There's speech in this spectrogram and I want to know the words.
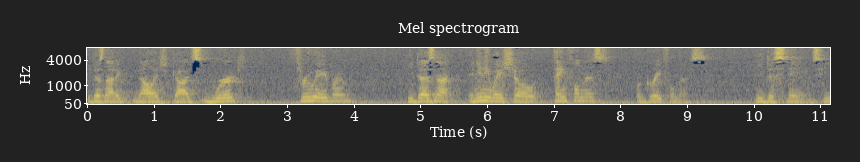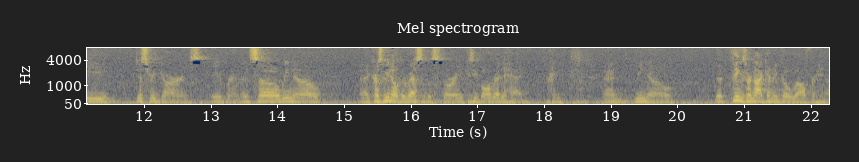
He does not acknowledge God's work through Abram. He does not in any way show thankfulness or gratefulness. He disdains. He disregards Abram. And so we know, uh, of course, we know the rest of the story because you've all read ahead, right? And we know that things are not going to go well for him.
